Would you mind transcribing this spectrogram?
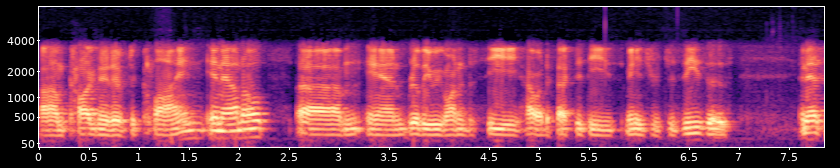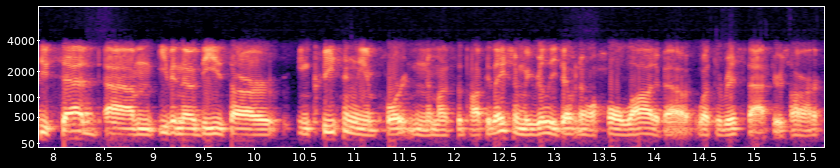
um, cognitive decline in adults, um, and really we wanted to see how it affected these major diseases. And as you said, um, even though these are increasingly important amongst the population, we really don't know a whole lot about what the risk factors are.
